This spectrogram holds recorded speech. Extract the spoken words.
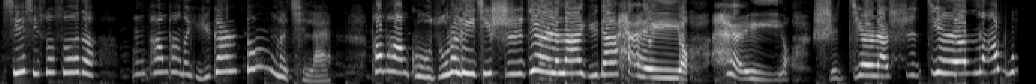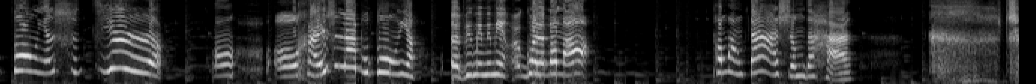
稀稀嗦嗦的，嗯，胖胖的鱼竿动了起来。胖胖鼓足了力气，使劲儿的拉鱼竿，嘿呦嘿呦，使劲儿啊，使劲儿啊，拉不动呀，使劲儿啊，哦哦，还是拉不动呀！呃，冰冰冰冰，呃，快来帮忙！胖胖大声的喊：“咔嚓，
